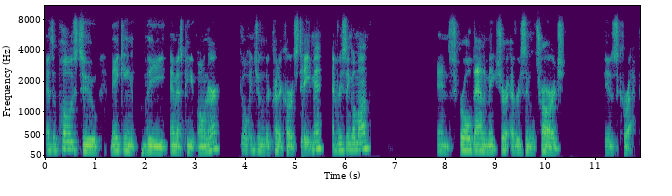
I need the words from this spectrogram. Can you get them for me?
as opposed to making the MSP owner go into their credit card statement every single month and scroll down and make sure every single charge is correct.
